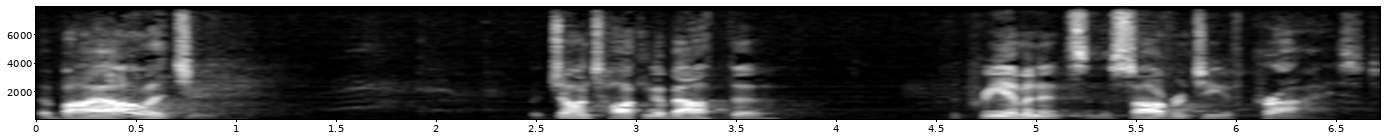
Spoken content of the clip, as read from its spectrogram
biology, but John talking about the, the preeminence and the sovereignty of Christ.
